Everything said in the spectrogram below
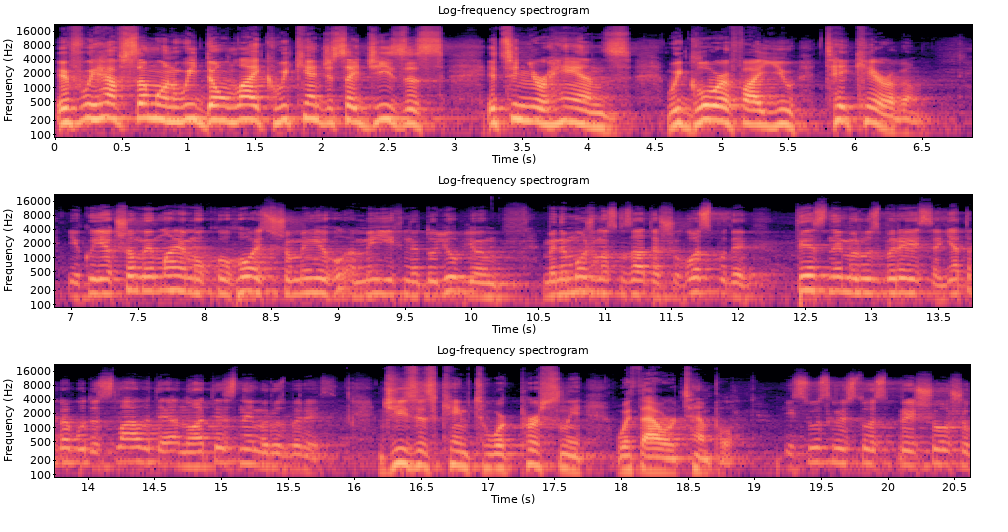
If we have someone we don't like, we can't just say, Jesus, it's in your hands. We glorify you. Take care of him. І якщо ми маємо когось, що ми, його, ми їх недолюблюємо, ми не можемо сказати, що Господи, ти з ними розберися, я тебе буду славити, ну а ти з ними розберись. Jesus came to work personally with our temple. Ісус Христос прийшов, щоб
